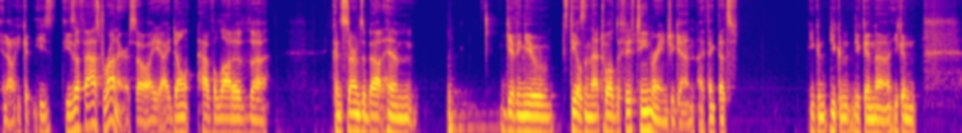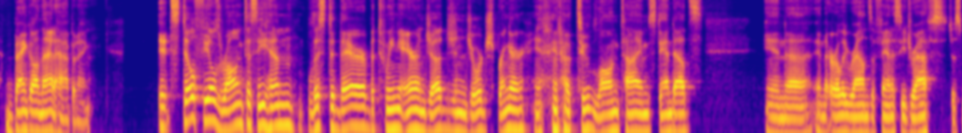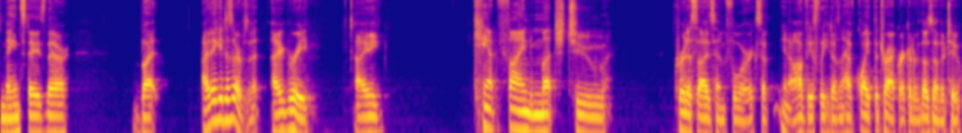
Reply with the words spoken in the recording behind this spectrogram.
you know, he could he's he's a fast runner, so I, I don't have a lot of uh, concerns about him giving you steals in that 12 to 15 range again. I think that's you can you can you can uh, you can bank on that happening. It still feels wrong to see him listed there between Aaron Judge and George Springer, you know, two longtime standouts in uh, in the early rounds of fantasy drafts, just mainstays there. But I think he deserves it. I agree. I can't find much to criticize him for, except you know, obviously he doesn't have quite the track record of those other two.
